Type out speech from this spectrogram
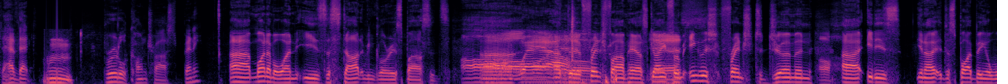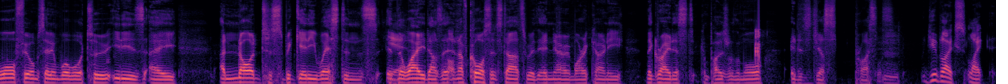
To have that Mm. brutal contrast. Benny? Uh, my number one is the start of Inglourious Basterds. Oh, Uh, wow. At the French farmhouse, going from English, French to German. Oh. Uh, it is, you know, despite being a war film set in World War II, it is a a nod to spaghetti westerns Yeah. the way he does it. Oh. And of course, it starts with Ennio Morricone, the greatest composer of them all. It is just priceless. you blokes like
